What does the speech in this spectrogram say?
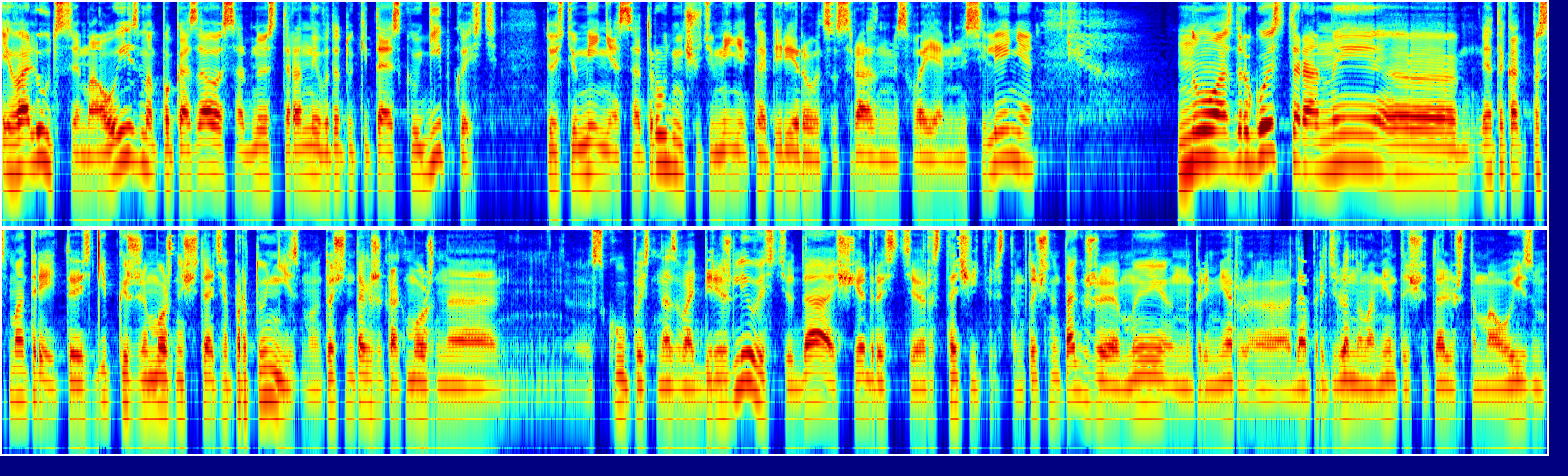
эволюция маоизма показала, с одной стороны, вот эту китайскую гибкость, то есть умение сотрудничать, умение кооперироваться с разными слоями населения, ну, а с другой стороны, э, это как посмотреть. То есть гибкость же можно считать оппортунизмом. Точно так же, как можно скупость назвать бережливостью, да, щедрость расточительством. Точно так же мы, например, э, до определенного момента считали, что маоизм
